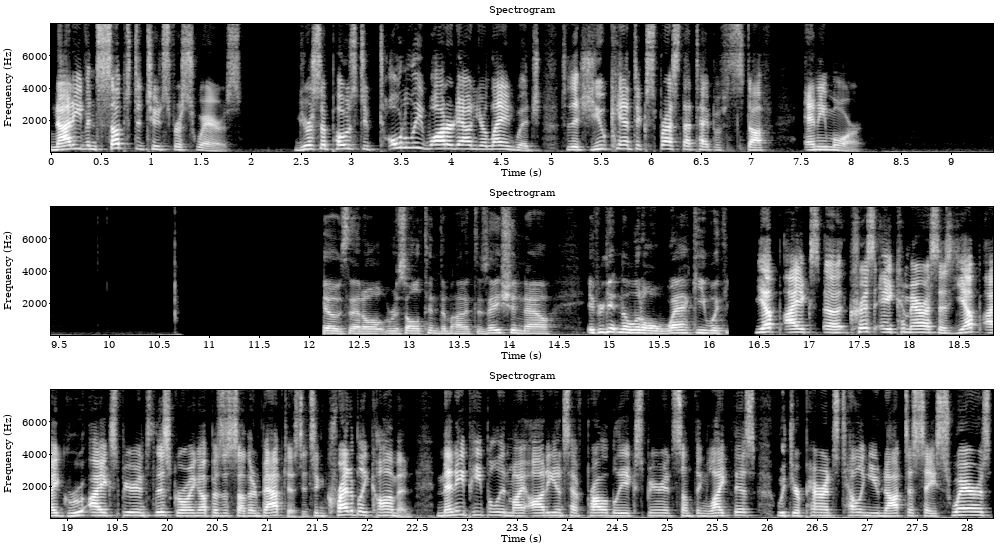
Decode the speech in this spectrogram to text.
not even substitutes for swears. You're supposed to totally water down your language so that you can't express that type of stuff anymore. Videos that'll result in demonetization now. If you're getting a little wacky with Yep, I uh, Chris A. Camara says, "Yep, I grew I experienced this growing up as a Southern Baptist. It's incredibly common. Many people in my audience have probably experienced something like this with your parents telling you not to say swears,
